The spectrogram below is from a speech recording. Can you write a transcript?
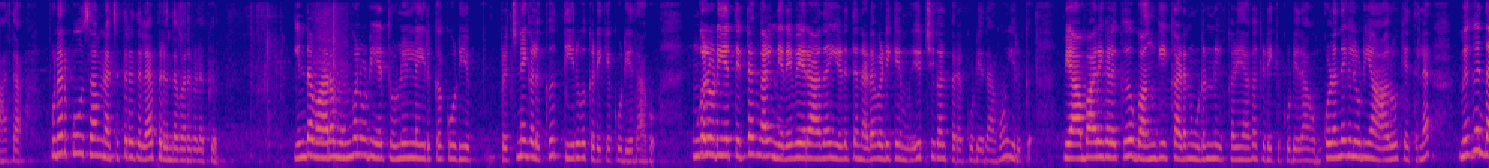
பார்த்தா புனர்பூசம் நட்சத்திரத்தில் பிறந்தவர்களுக்கு. இந்த வாரம் உங்களுடைய தொழிலில் இருக்கக்கூடிய பிரச்சனைகளுக்கு தீர்வு கிடைக்கக்கூடியதாகும். உங்களுடைய திட்டங்கள் நிறைவேறாத எடுத்த நடவடிக்கை முயற்சிகள் பெறக்கூடியதாகவும் இருக்குது வியாபாரிகளுக்கு வங்கி கடன் உடனடியாக கிடைக்கக்கூடியதாகும் குழந்தைகளுடைய ஆரோக்கியத்தில் மிகுந்த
